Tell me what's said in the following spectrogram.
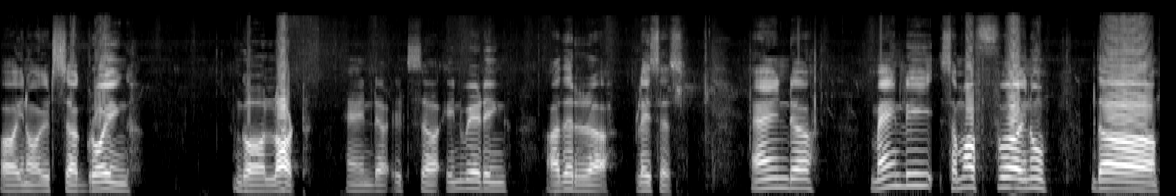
uh you know it's uh, growing a lot and it's invading other places. And mainly some of you know the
